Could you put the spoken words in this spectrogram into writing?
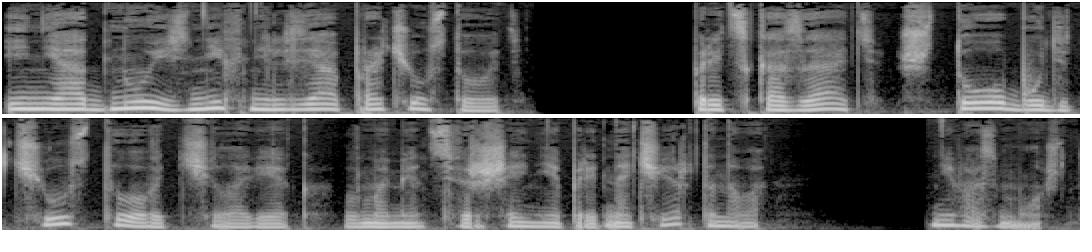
и ни одну из них нельзя прочувствовать. Предсказать, что будет чувствовать человек в момент совершения предначертанного, невозможно.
